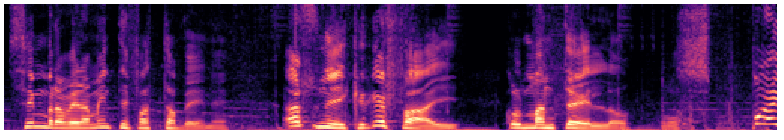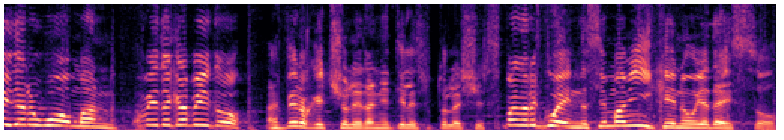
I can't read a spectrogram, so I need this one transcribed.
Sembra veramente fatta bene. Ah, Snake, che fai? Col mantello. Lo Spider-Woman! Avete capito? È vero che ho le ragnatele sotto le ascelle. Spider-Gwen, siamo amiche noi adesso.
